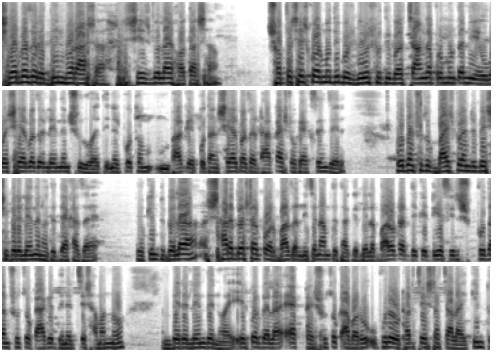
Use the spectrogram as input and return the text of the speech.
শেয়ার বাজারে দিনভর আশা, শেষ বেলায় হতাশা। সপ্তাহ শেষ কর্মদিবস বৃহস্পতিবার, চাঙ্গা প্রবণতা নিয়ে উভয় শেয়ার বাজারে লেনদেন শুরু হয়। দিনের প্রথম ভাগে প্রধান শেয়ার বাজার ঢাকা স্টক এক্সচেঞ্জের প্রধান সূচক বাইশ পয়েন্টের বেশি বেড়ে লেনদেন হতে দেখা যায়। তো কিন্তু বেলা সাড়ে দশটার পর বাজার নিচে নামতে থাকে। বেলা বারোটার দিকে ডিএসির প্রধান সূচক আগের দিনের চেয়ে সামান্য বেড়ে লেনদেন হয়। এরপর বেলা একটায় সূচক আবারও উপরে ওঠার চেষ্টা চালায়, কিন্তু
